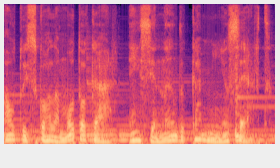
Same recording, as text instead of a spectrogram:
Autoescola Motocar, ensinando o caminho certo.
